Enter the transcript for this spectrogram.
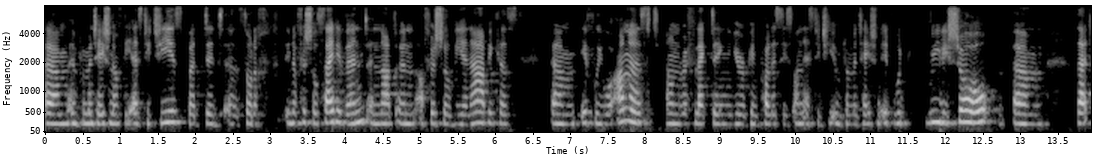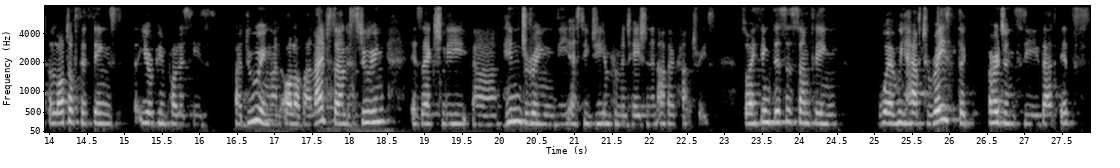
um, implementation of the SDGs, but did a sort of an official side event and not an official VNR because um, if we were honest on reflecting European policies on SDG implementation, it would really show um, that a lot of the things European policies are doing and all of our lifestyle is doing is actually uh, hindering the SDG implementation in other countries. So I think this is something where we have to raise the urgency that it's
